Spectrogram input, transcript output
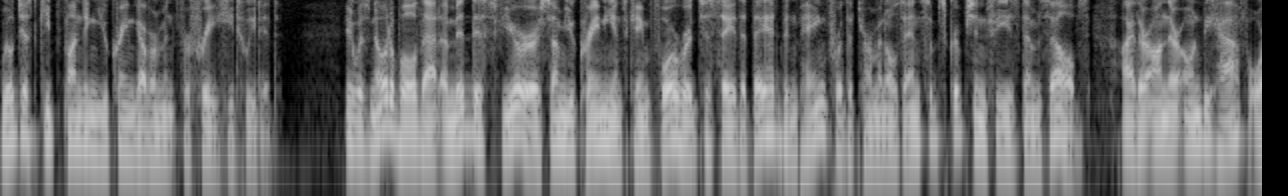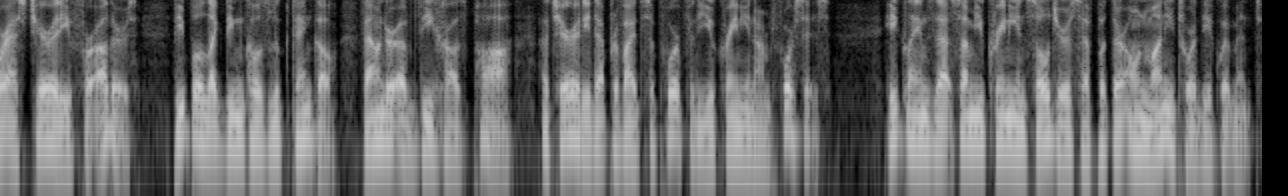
we'll just keep funding Ukraine government for free, he tweeted. It was notable that amid this furor, some Ukrainians came forward to say that they had been paying for the terminals and subscription fees themselves, either on their own behalf or as charity for others. People like Dimko Zhluktenko, founder of Dzyga's Paw, a charity that provides support for the Ukrainian armed forces. He claims that some Ukrainian soldiers have put their own money toward the equipment.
